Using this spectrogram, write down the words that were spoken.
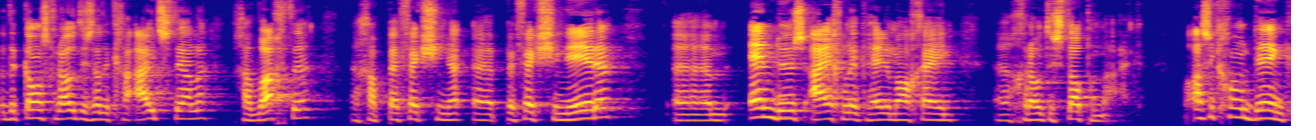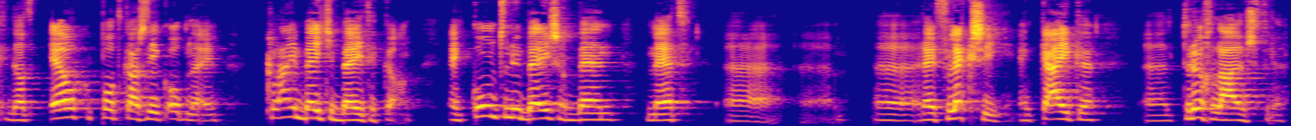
dat de kans groot is dat ik ga uitstellen, ga wachten, ga perfectioneren. Um, en dus eigenlijk helemaal geen grote stappen maak. Maar als ik gewoon denk dat elke podcast die ik opneem klein beetje beter kan en continu bezig ben met uh, uh, reflectie en kijken terugluisteren,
